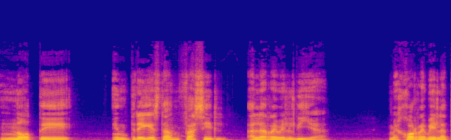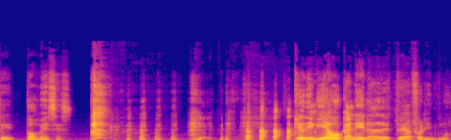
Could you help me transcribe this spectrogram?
no te entregues tan fácil a la rebeldía. Mejor revélate dos veces. ¿Qué diría Bocanera de este aforismo?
